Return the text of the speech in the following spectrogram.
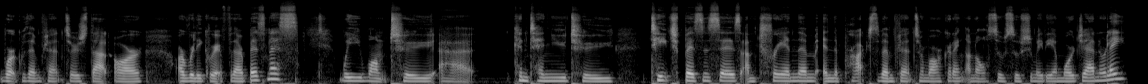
work with influencers that are are really great for their business. We want to uh, continue to teach businesses and train them in the practice of influencer marketing and also social media more generally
